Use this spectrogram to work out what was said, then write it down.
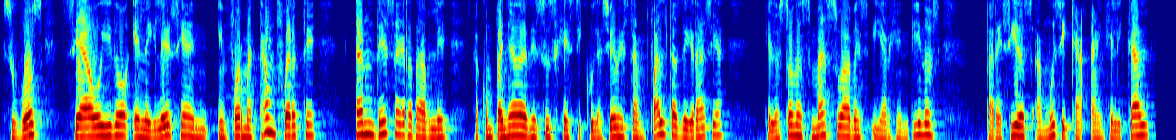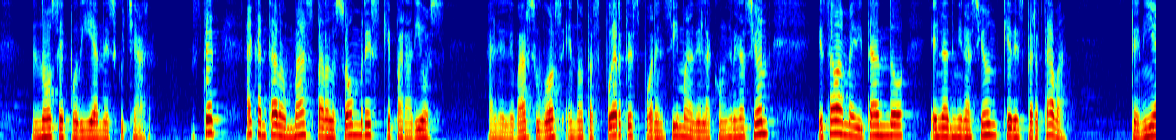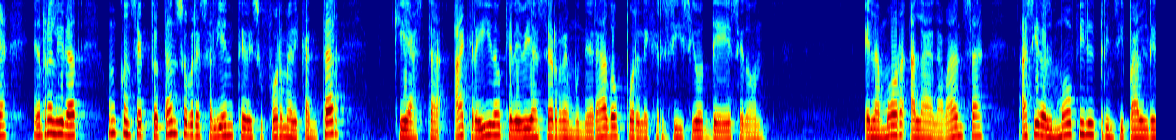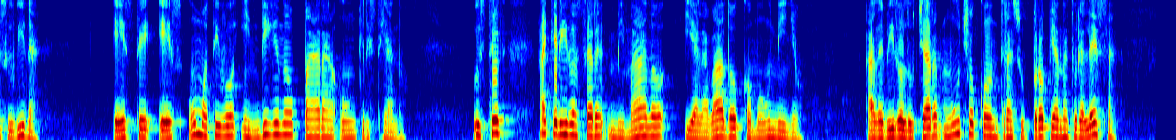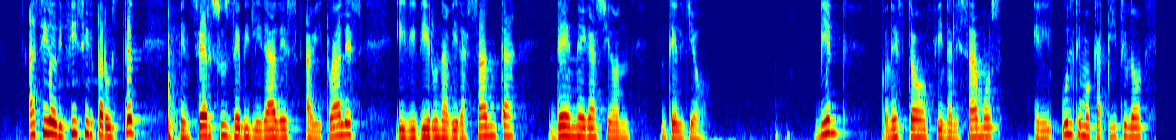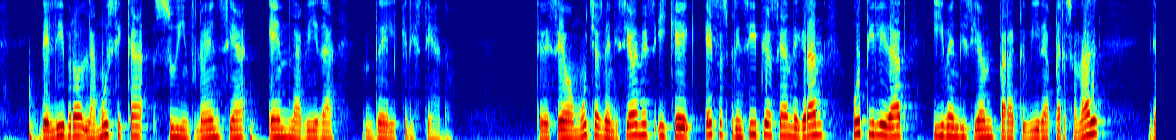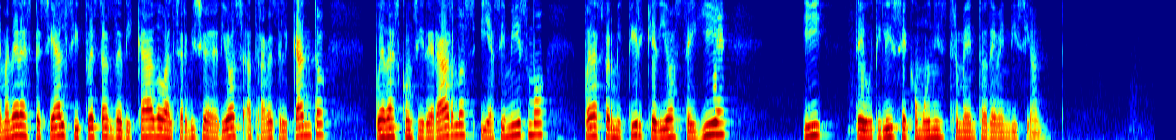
Su voz se ha oído en la iglesia en, en, forma tan fuerte, tan desagradable, acompañada de sus gesticulaciones tan faltas de gracia, que los tonos más suaves y argentinos, parecidos a música angelical, no se podían escuchar. Usted ha cantado más para los hombres que para Dios. Al elevar su voz en notas fuertes por encima de la congregación, estaba meditando en la admiración que despertaba. Tenía, en realidad, un concepto tan sobresaliente de su forma de cantar que hasta ha creído que debía ser remunerado por el ejercicio de ese don. El amor a la alabanza ha sido el móvil principal de su vida. Este es un motivo indigno para un cristiano. Usted ha querido ser mimado y alabado como un niño. Ha debido luchar mucho contra su propia naturaleza. Ha sido difícil para usted vencer sus debilidades habituales y vivir una vida santa de negación del yo. Bien, con esto finalizamos el último capítulo del libro La música, su influencia en la vida del cristiano. Te deseo muchas bendiciones y que estos principios sean de gran utilidad y bendición para tu vida personal y de manera especial si tú estás dedicado al servicio de Dios a través del canto, puedas considerarlos y asimismo puedas permitir que Dios te guíe y te utilice como un instrumento de bendición.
